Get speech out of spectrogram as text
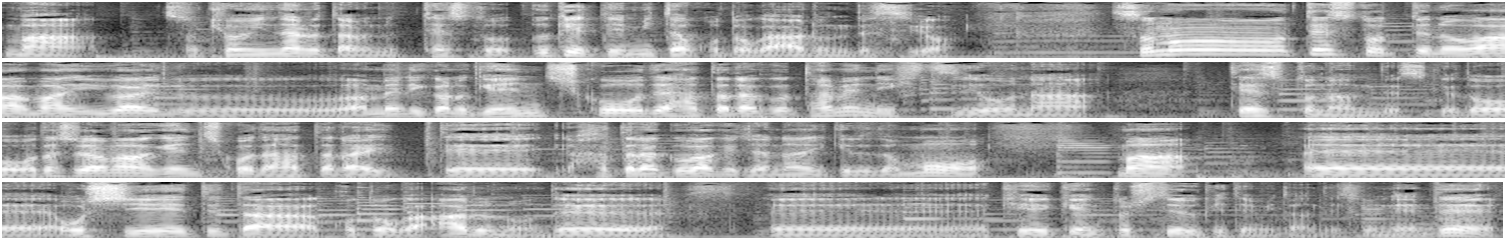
まあ、その教員になるためのテストを受けてみたことがあるんですよ。そのテストっていうのは、まあ、いわゆるアメリカの現地校で働くために必要なテストなんですけど、私はまあ現地校で働いて、働くわけじゃないけれども、まあ、えー、教えてたことがあるので、えー、経験として受けてみたんですよね。で、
